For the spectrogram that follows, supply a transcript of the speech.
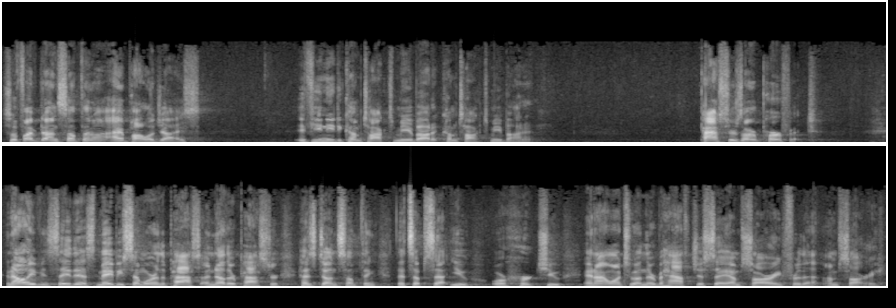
so if I've done something, I apologize. If you need to come talk to me about it, come talk to me about it. Pastors aren't perfect. And I'll even say this maybe somewhere in the past, another pastor has done something that's upset you or hurt you. And I want to, on their behalf, just say, I'm sorry for that. I'm sorry.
